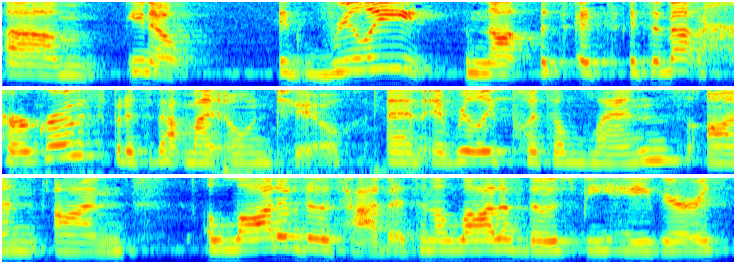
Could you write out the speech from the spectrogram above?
um, you know it really not it's, it's it's about her growth but it's about my own too and it really puts a lens on on a lot of those habits and a lot of those behaviors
